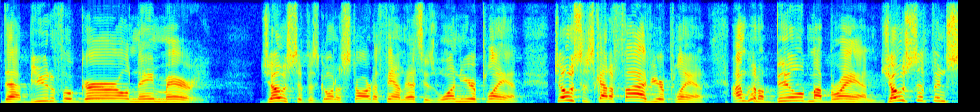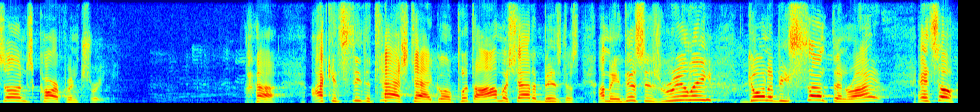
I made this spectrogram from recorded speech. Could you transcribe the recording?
that beautiful girl named Mary. Joseph is going to start a family. That's his one year plan. Joseph's got a five year plan. I'm going to build my brand. Joseph and Sons Carpentry. I can see the hashtag going, put the Amish out of business. I mean, this is really going to be something, right? And so,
